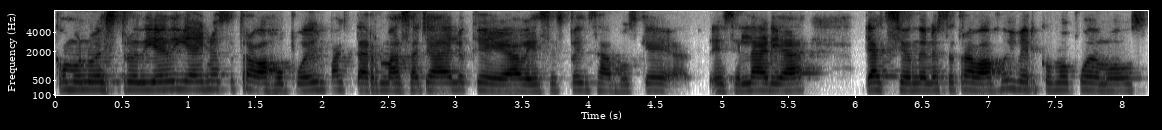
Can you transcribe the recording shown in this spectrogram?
cómo nuestro día a día y nuestro trabajo puede impactar más allá de lo que a veces pensamos que es el área de acción de nuestro trabajo y ver cómo podemos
